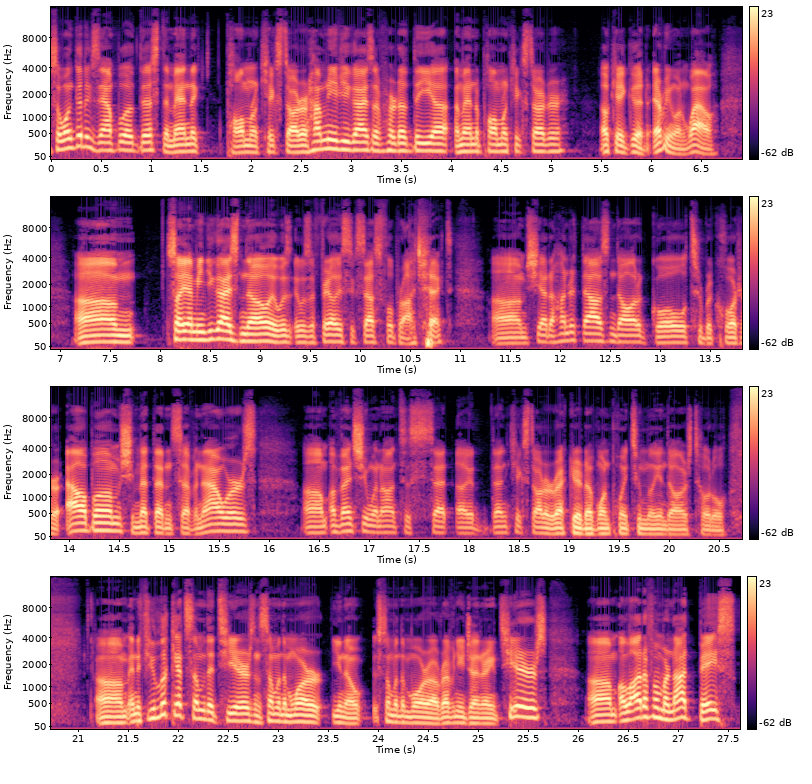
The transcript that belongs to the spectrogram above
so one good example of this, the Amanda Palmer Kickstarter. How many of you guys have heard of the uh, Amanda Palmer Kickstarter? Okay, good. Everyone, wow. Um, so yeah, I mean, you guys know it was it was a fairly successful project. Um, she had a hundred thousand dollar goal to record her album. She met that in seven hours. Um, eventually, went on to set a then Kickstarter record of 1.2 million dollars total. Um, and if you look at some of the tiers and some of the more, you know, some of the more uh, revenue generating tiers, um, a lot of them are not based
